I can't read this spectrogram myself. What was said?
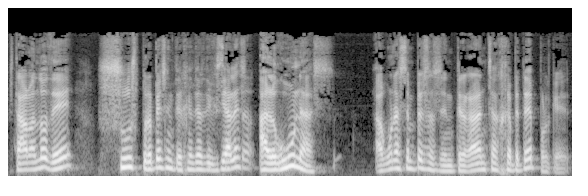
están hablando de sus propias inteligencias artificiales. Exacto. Algunas, algunas empresas integrarán ChatGPT porque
